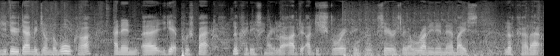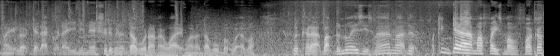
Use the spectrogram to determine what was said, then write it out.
you do damage on the walker, and then uh, you get pushed back. Look at this, mate. Look, I, destroy people. Seriously, I'm running in their base. Look at that, mate. Look, get that grenade in there. Should have been a double. I don't know why it wasn't a double, but whatever. Look at that. But the noises, man. Like, the, I can get out of my face, motherfucker.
